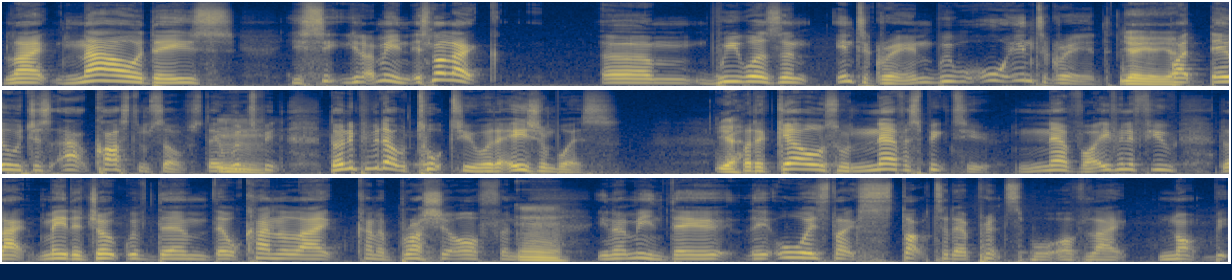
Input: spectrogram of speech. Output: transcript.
like nowadays, you see, you know what I mean? It's not like um we wasn't integrating. We were all integrated. Yeah. Yeah. Yeah. But they would just outcast themselves. They wouldn't Mm. speak. The only people that would talk to you were the Asian boys. Yeah. But the girls will never speak to you. Never. Even if you like made a joke with them, they'll kind of like kind of brush it off and Mm. you know what I mean? They they always like stuck to their principle of like not be,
